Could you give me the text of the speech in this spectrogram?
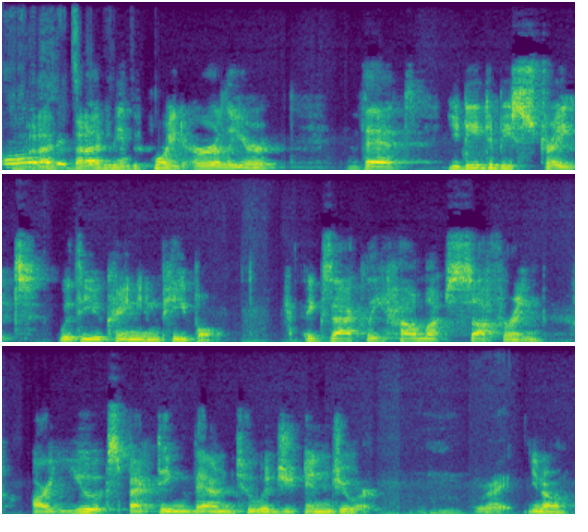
all But I, but I made the point earlier that you need to be straight with the Ukrainian people. Exactly how much suffering are you expecting them to endure? right. You know,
